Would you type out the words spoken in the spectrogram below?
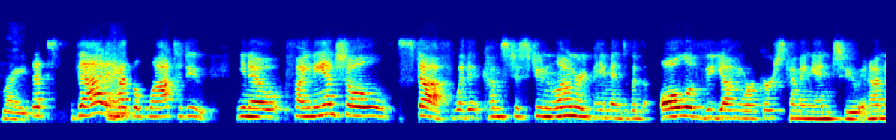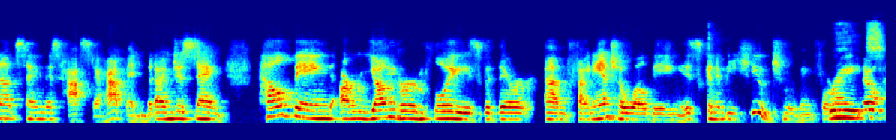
Right. That's that Right. has a lot to do. You know, financial stuff when it comes to student loan repayments with all of the young workers coming into, and I'm not saying this has to happen, but I'm just saying helping our younger employees with their um, financial well-being is going to be huge moving forward. Right. So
